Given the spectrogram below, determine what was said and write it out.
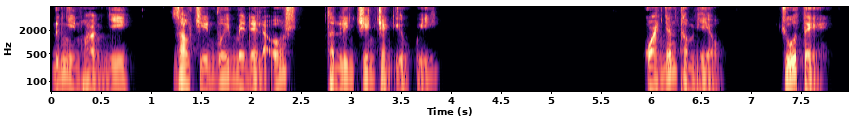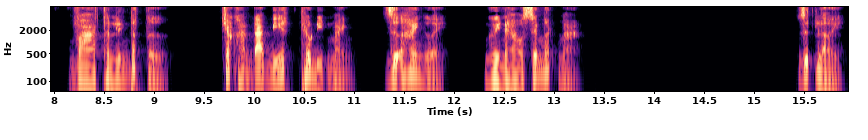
đứng nhìn Hoàng Nhi giao chiến với Menelaos, thần linh chiến tranh yêu quý. Quả nhân thầm hiểu, chúa tể và thần linh bất tử chắc hẳn đã biết theo định mệnh giữa hai người, người nào sẽ mất mạng. Dứt lời,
